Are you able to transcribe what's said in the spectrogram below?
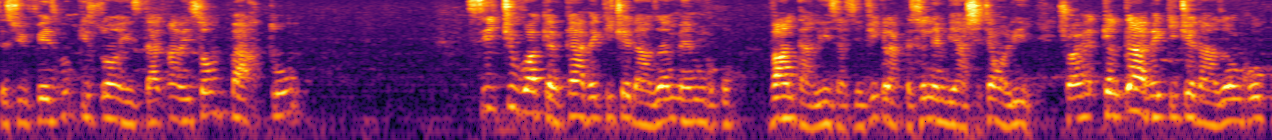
c'est sur Facebook, ils sont Instagram, ils sont partout. Si tu vois quelqu'un avec qui tu es dans un même groupe, vente en ligne, ça signifie que la personne aime bien acheter en ligne. Quelqu'un avec qui tu es dans un groupe,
